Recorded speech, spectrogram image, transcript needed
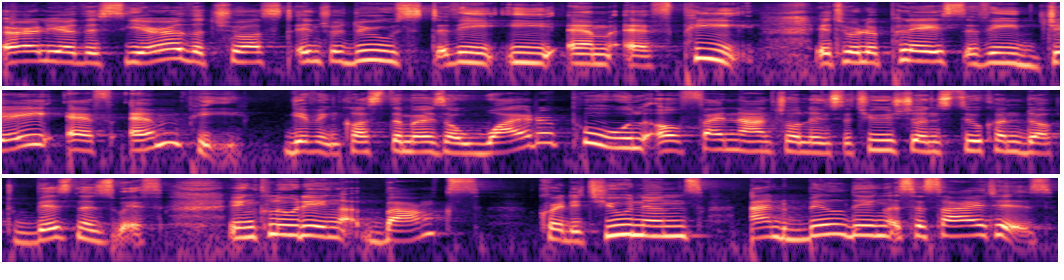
Earlier this year, the trust introduced the EMFP. It will replace the JFMP, giving customers a wider pool of financial institutions to conduct business with, including banks, credit unions, and building societies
